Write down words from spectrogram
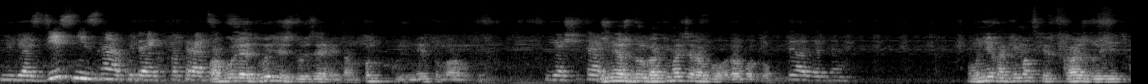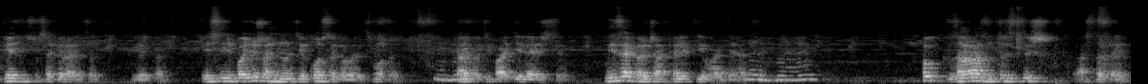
Ну, я здесь не знаю, куда их потратить. Погулять выйдешь с друзьями, там, по кузнецу, на Я считаю, У меня же друг Акимате рабо- работал. Да, да, да. У них акиматских каждую пятницу собираются где-то. Если не пойдешь, они на тебе косо говорят, смотрят, Мгм. как бы типа отделяешься. Нельзя, короче, от коллектива отделяться. Мгм. Пук, за разу 30 тысяч оставляют.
